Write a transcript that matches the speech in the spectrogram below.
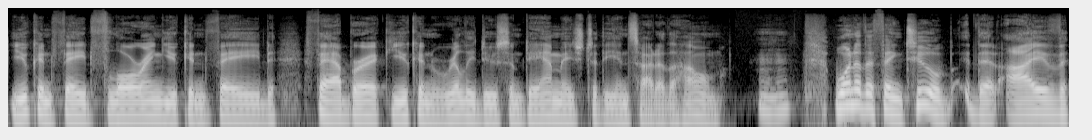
you can fade flooring, you can fade fabric, you can really do some damage to the inside of the home. Mm-hmm. One other thing, too, that I've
